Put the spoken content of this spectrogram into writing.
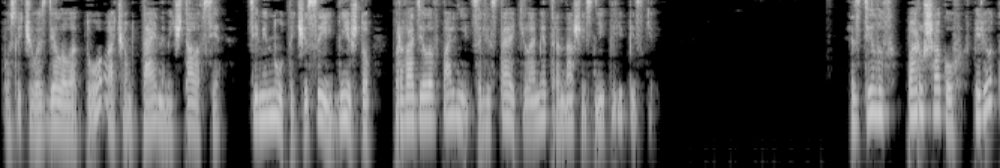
после чего сделала то, о чем тайно мечтала все те минуты, часы и дни, что проводила в больнице, листая километры нашей с ней переписки. Сделав пару шагов вперед,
